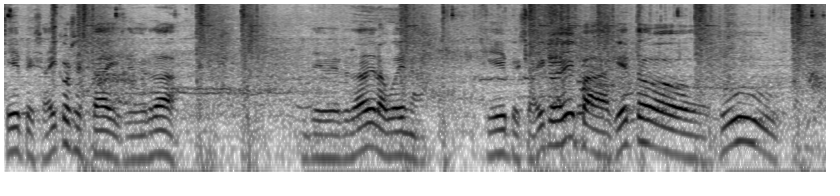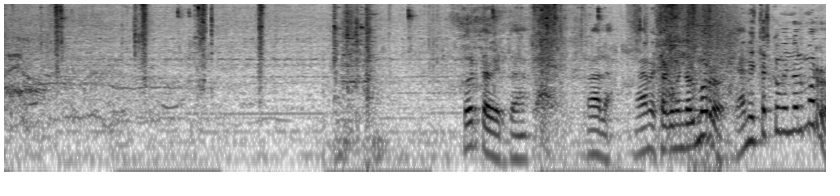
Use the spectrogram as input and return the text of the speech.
Qué pesadicos estáis, de verdad. De verdad de la buena. Qué pesadicos, epa, quieto. Tú. Puerta abierta. Hala, ya me está comiendo el morro. Ya me estás comiendo el morro.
